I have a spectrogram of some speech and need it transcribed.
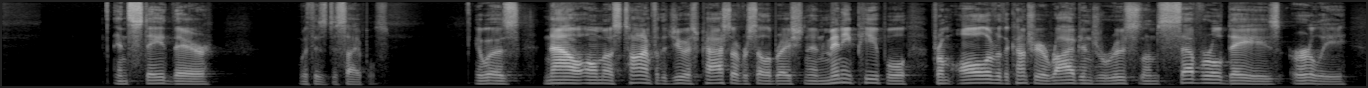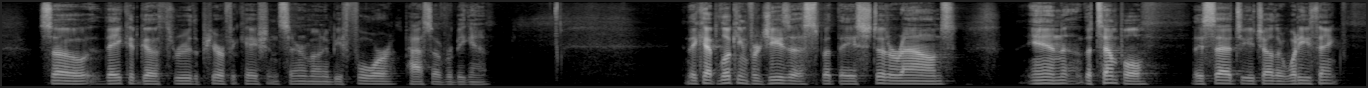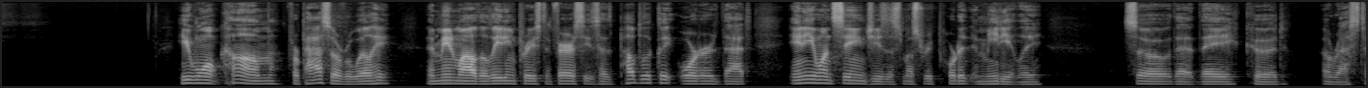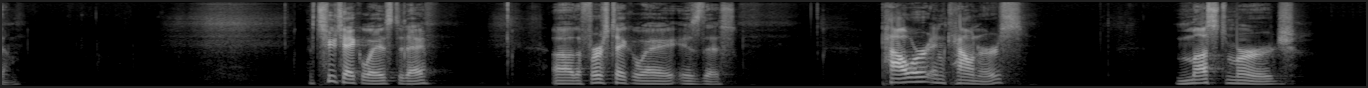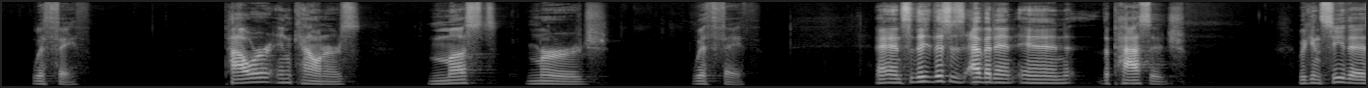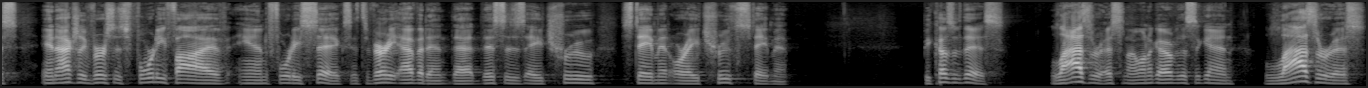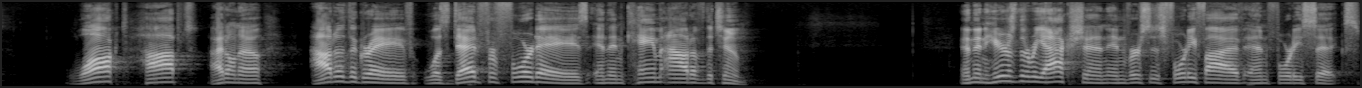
and stayed there with his disciples. It was now almost time for the Jewish Passover celebration, and many people from all over the country arrived in Jerusalem several days early so they could go through the purification ceremony before Passover began. They kept looking for Jesus, but they stood around in the temple they said to each other, What do you think? He won't come for Passover, will he? And meanwhile, the leading priests and Pharisees had publicly ordered that anyone seeing Jesus must report it immediately so that they could arrest him. Two takeaways today. Uh, the first takeaway is this power encounters must merge with faith. Power encounters must merge with faith. And so this is evident in the passage. We can see this in actually verses 45 and 46. It's very evident that this is a true statement or a truth statement. Because of this, Lazarus, and I want to go over this again, Lazarus walked, hopped, I don't know, out of the grave, was dead for four days, and then came out of the tomb. And then here's the reaction in verses 45 and 46.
